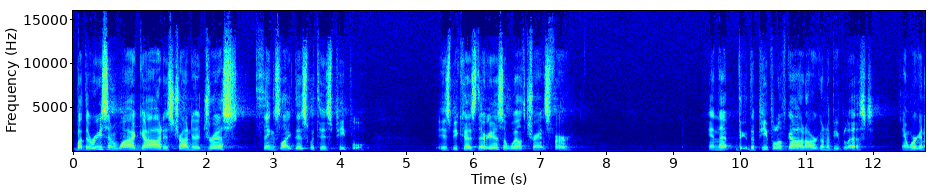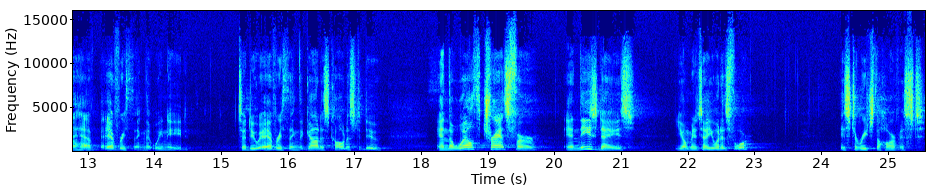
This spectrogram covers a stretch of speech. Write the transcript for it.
But the reason why God is trying to address things like this with his people is because there is a wealth transfer and that the, the people of God are going to be blessed and we're going to have everything that we need to do everything that God has called us to do. And the wealth transfer in these days, you want me to tell you what it's for? It's to reach the harvest.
